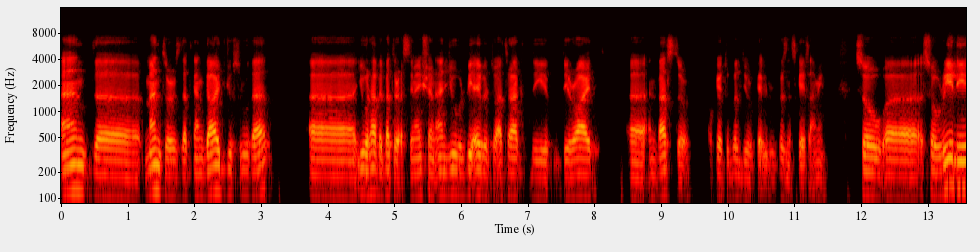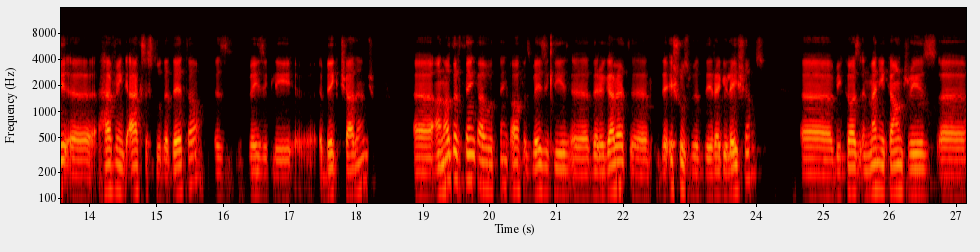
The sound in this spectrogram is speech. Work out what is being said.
and mentors that can guide you through that uh, you will have a better estimation and you will be able to attract the the right uh, investor okay to build your, your, business case i mean. So uh, so really having access to the data is basically a big challenge. Uh, another thing I would think of is basically uh, the uh, the issues with the regulations, uh, because in many countries uh,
